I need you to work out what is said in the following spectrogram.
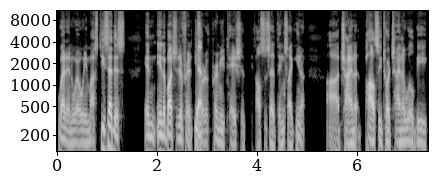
when and where we must. He said this in in a bunch of different yeah. sort of permutations. He also said things like, you know, uh, China policy toward China will be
